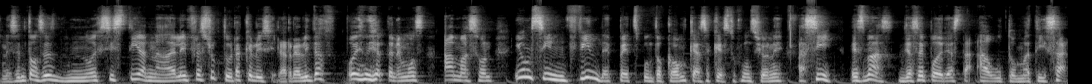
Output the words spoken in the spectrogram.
en ese entonces no existía nada de la infraestructura que lo hiciera realidad. Hoy en día tenemos Amazon y un sinfín de pets.com que hace que esto funcione así. Es más, ya se podría hasta automatizar.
